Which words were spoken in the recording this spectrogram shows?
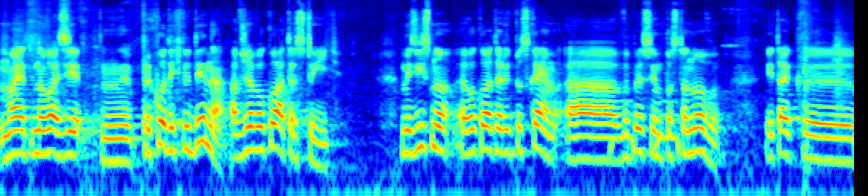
маєте на увазі, приходить людина, а вже евакуатор стоїть. Ми, звісно, евакуатор відпускаємо, а виписуємо постанову. І так е,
